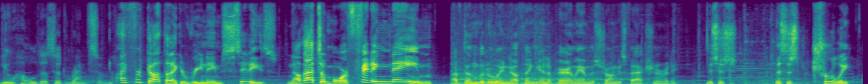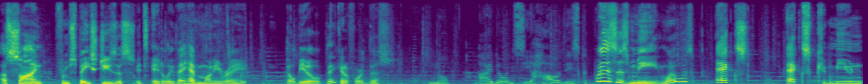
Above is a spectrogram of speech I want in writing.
You hold us at ransom. I forgot that I could rename cities. Now that's a more fitting name. I've done literally nothing, and apparently I'm the strongest faction already. This is, this is truly a sign from Space Jesus. It's Italy. They have money, right? They'll be able. They can afford this. No, I don't see how this. What does this mean? What was ex, excommun,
